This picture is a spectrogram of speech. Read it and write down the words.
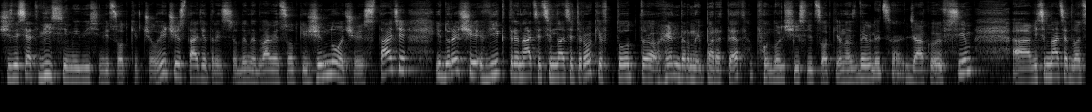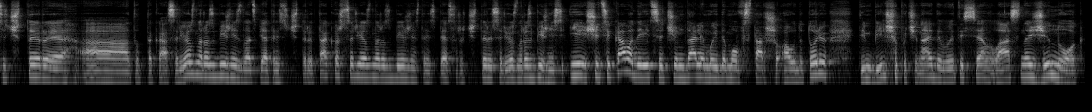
68,8% чоловічої статі, 31,2% жіночої статі. І, до речі, вік 13-17 років тут е, гендерний паритет по 0,6% нас дивляться. Дякую всім. 18-24 тут така серйозна розбіжність, 25-34 також серйозна розбіжність, 35-44 серйозна розбіжність. І що цікаво, дивіться, чим далі ми йдемо в старшу аудиторію, тим більше починає дивитися власне жінок.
